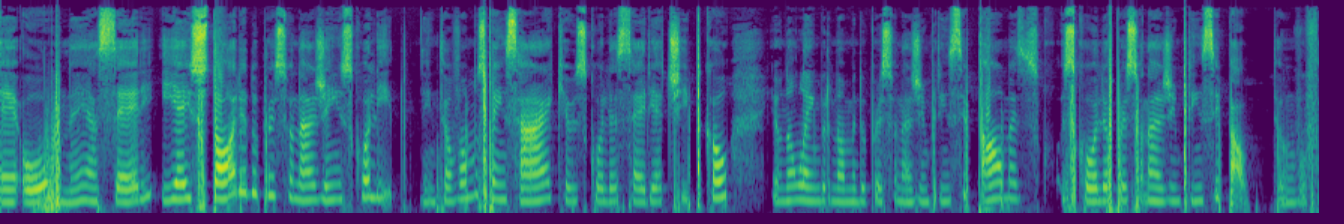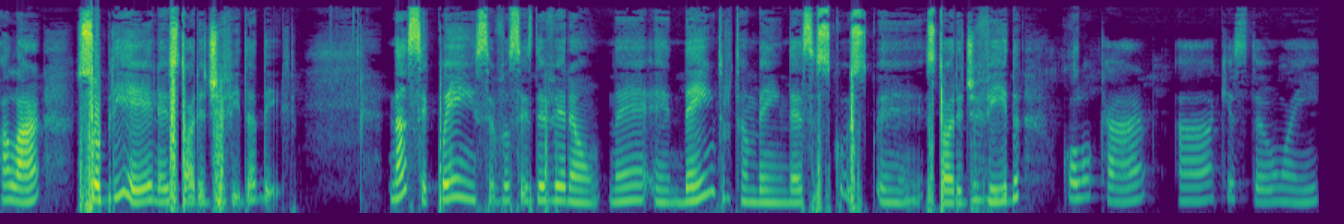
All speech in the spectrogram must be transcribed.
é, ou né, a série e a história do personagem escolhido. Então vamos pensar que eu escolho a série Atypical, eu não lembro o nome do personagem principal, mas escolho o personagem principal. Então eu vou falar sobre ele, a história de vida dele. Na sequência, vocês deverão, né, é, dentro também dessa é, história de vida, colocar a questão aí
